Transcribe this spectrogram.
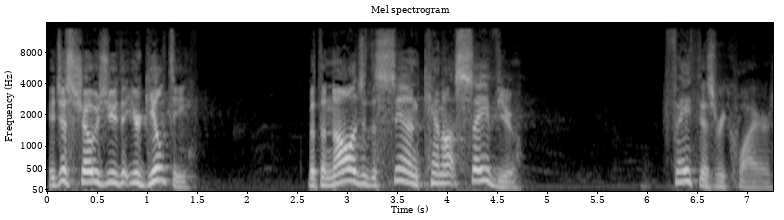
it just shows you that you're guilty. But the knowledge of the sin cannot save you. Faith is required.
